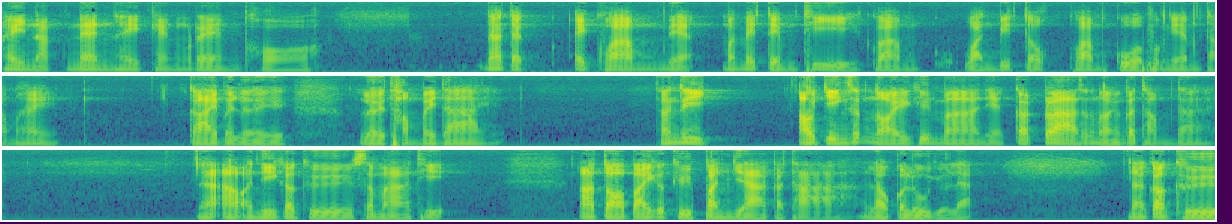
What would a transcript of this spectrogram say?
ให้หนักแน่นให้แข็งแรงพอนะแต่ ไอ้ความเนี่ยมันไม่เต็มที่ความหวั่นวิตก ความกลัวพวกนี้มันทำให้กลายไปเลยเลยทำไม่ได้ ทั้งที่เอาจริงสักหน่อยขึ้นมาเนี่ยก็กล้าสักหน่อยมันก็ทำได้นะเอาอันนี้ก็คือสมาธิอาต่อไปก็คือปัญญากถาเราก็รู้อยู่แล้วนั่นก็คือ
